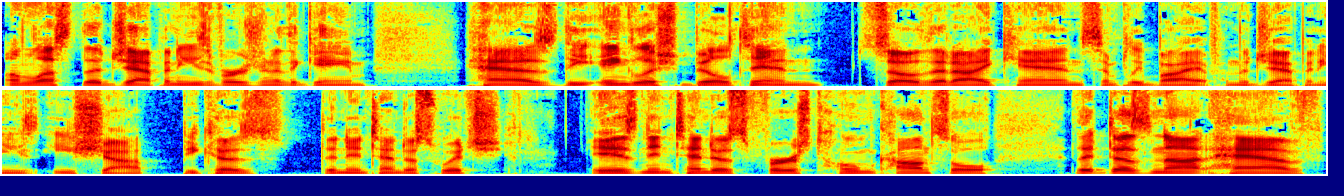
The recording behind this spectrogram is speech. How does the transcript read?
unless the Japanese version of the game has the English built in so that I can simply buy it from the Japanese eShop because the Nintendo Switch is Nintendo's first home console that does not have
